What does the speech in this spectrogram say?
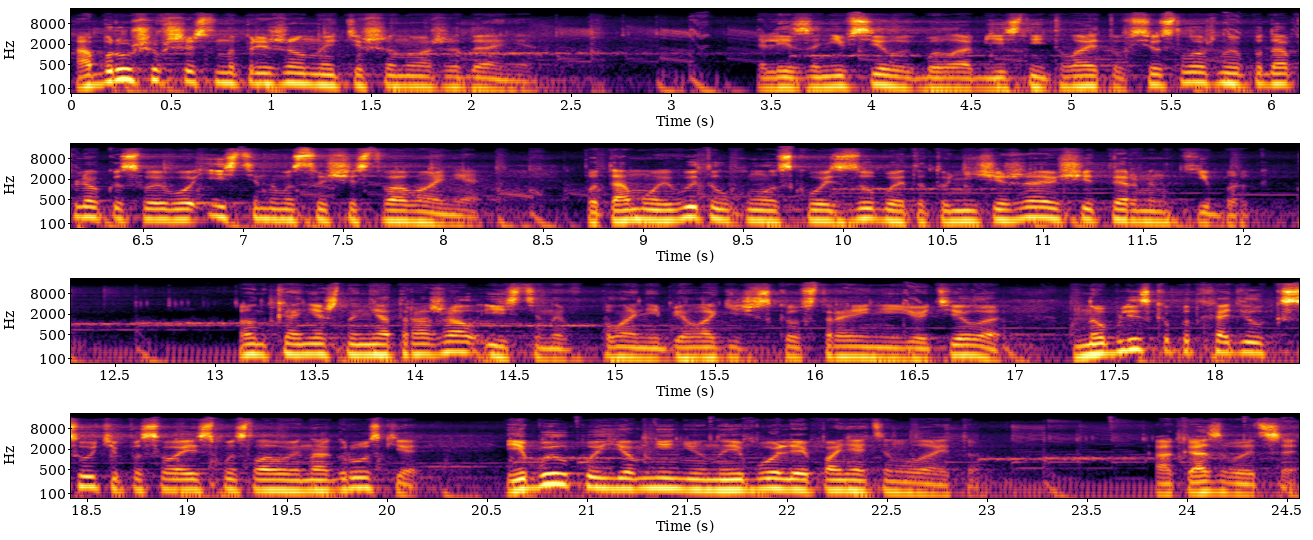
обрушившись в напряженную тишину ожидания. Лиза не в силах была объяснить Лайту всю сложную подоплеку своего истинного существования, потому и вытолкнула сквозь зубы этот уничижающий термин «киборг». Он, конечно, не отражал истины в плане биологического строения ее тела, но близко подходил к сути по своей смысловой нагрузке и был, по ее мнению, наиболее понятен Лайту. Оказывается,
